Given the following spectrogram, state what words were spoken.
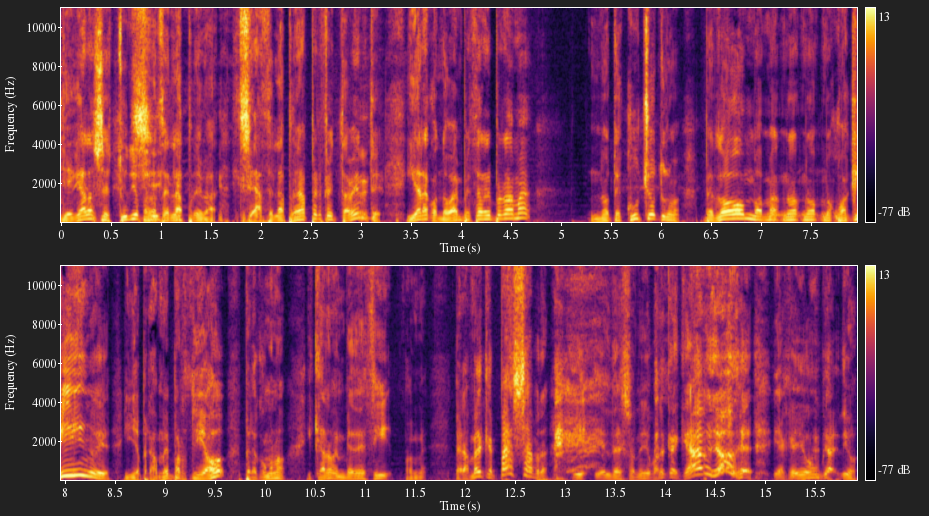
Llegué a los estudios para hacer las pruebas. Se hacen las pruebas perfectamente. Y ahora cuando va a empezar el programa, no te escucho, tú no, perdón, mamá, no, no, Joaquín. Y yo, pero hombre, por Dios, pero cómo no. Y claro, en vez de decir, pues me- pero hombre, ¿qué pasa? Y, y el del sonido, ¿qué, qué hago yo? Y aquello es un. Digo,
